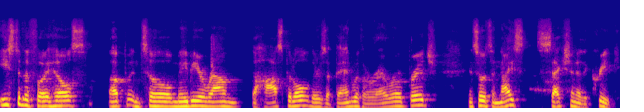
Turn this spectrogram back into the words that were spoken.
east of the foothills up until maybe around the hospital. There's a bend with a railroad bridge. And so it's a nice section of the creek.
